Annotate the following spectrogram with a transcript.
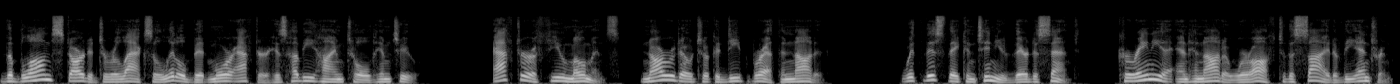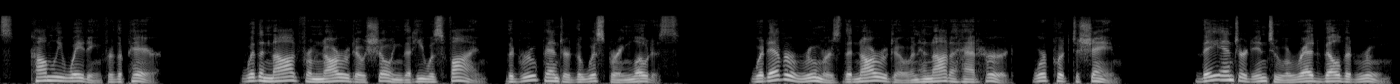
The blonde started to relax a little bit more after his hubby hime told him to. After a few moments, Naruto took a deep breath and nodded. With this they continued their descent. Kurenai and Hinata were off to the side of the entrance, calmly waiting for the pair. With a nod from Naruto showing that he was fine, the group entered the Whispering Lotus. Whatever rumors that Naruto and Hinata had heard, were put to shame. They entered into a red velvet room,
